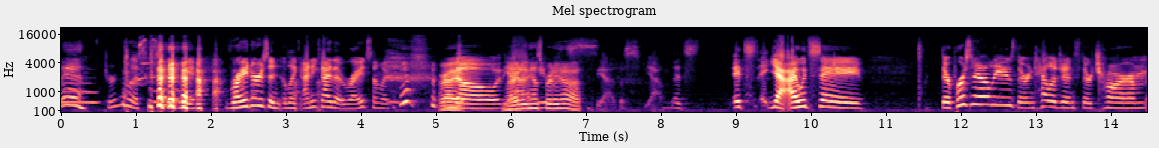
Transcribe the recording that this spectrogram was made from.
Eh, Journalists could be writers and like any guy that writes, I'm like, woof. right. No, yeah, Writing is pretty was- hot. Yeah, this, yeah. it's it's yeah. I would say their personalities, their intelligence, their charm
